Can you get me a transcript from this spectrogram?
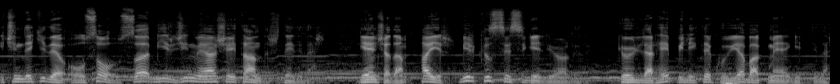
İçindeki de olsa olsa bir cin veya şeytandır dediler. Genç adam hayır bir kız sesi geliyor dedi. Köylüler hep birlikte kuyuya bakmaya gittiler.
